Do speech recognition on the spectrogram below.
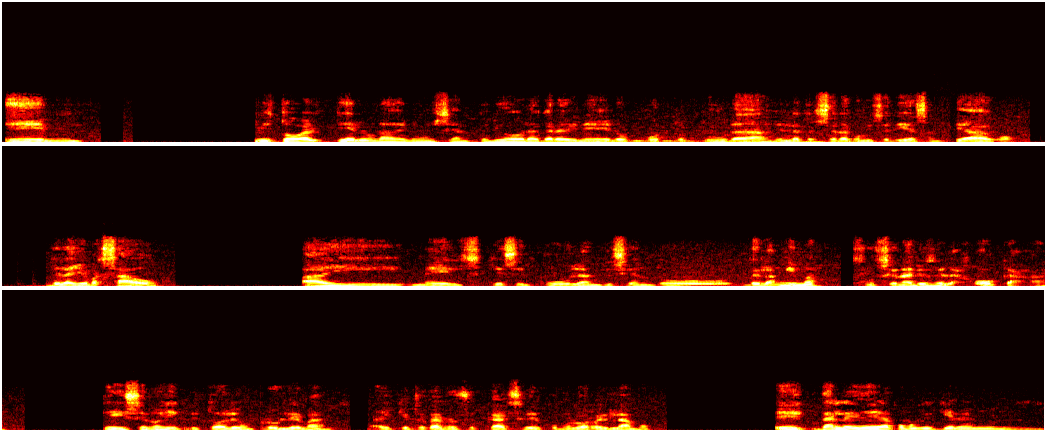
Em, Cristóbal tiene una denuncia anterior a Carabineros por tortura en la tercera comisaría de Santiago del año pasado. Hay mails que circulan diciendo de las mismas funcionarios de la JOCA ¿ah? que dicen, oye, Cristóbal es un problema, hay que tratar de acercarse y ver cómo lo arreglamos. Eh, dan la idea como que quieren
